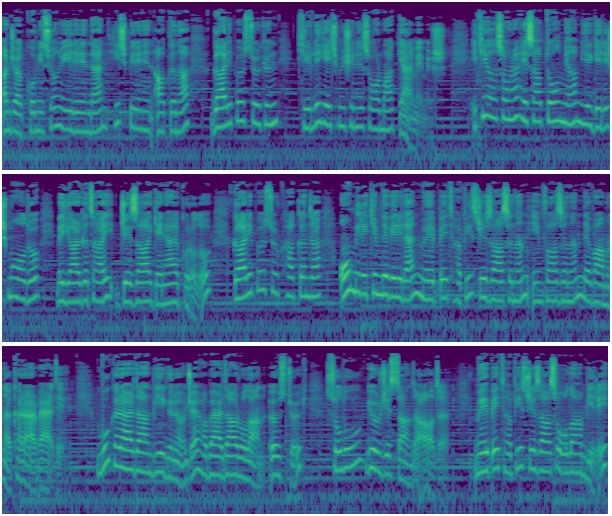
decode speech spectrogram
Ancak komisyon üyelerinden hiçbirinin aklına Galip Öztürk'ün kirli geçmişini sormak gelmemiş. İki yıl sonra hesapta olmayan bir gelişme oldu ve Yargıtay Ceza Genel Kurulu, Galip Öztürk hakkında 11 Ekim'de verilen müebbet hapis cezasının infazının devamına karar verdi. Bu karardan bir gün önce haberdar olan Öztürk, soluğu Gürcistan'da aldı. Müebbet hapis cezası olan biri,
